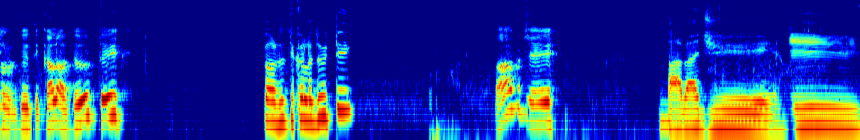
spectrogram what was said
Call of Duty, Call of Duty. Call of Duty, Call of Duty. Babaji. Baba G. E.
